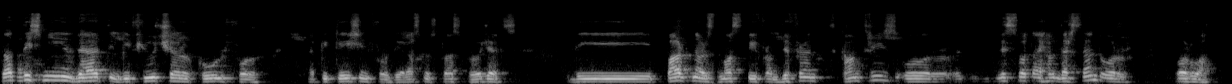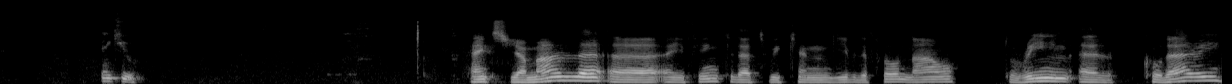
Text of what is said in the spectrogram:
Does this mean that in the future call for application for the Erasmus Plus projects the partners must be from different countries or this is what I understand or, or what? Thank you. Thanks, Jamal. Uh, I think that we can give the floor now to Reem El Kodari.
